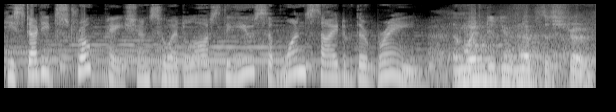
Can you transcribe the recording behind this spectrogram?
he studied stroke patients who had lost the use of one side of their brain. And when did you have the stroke?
